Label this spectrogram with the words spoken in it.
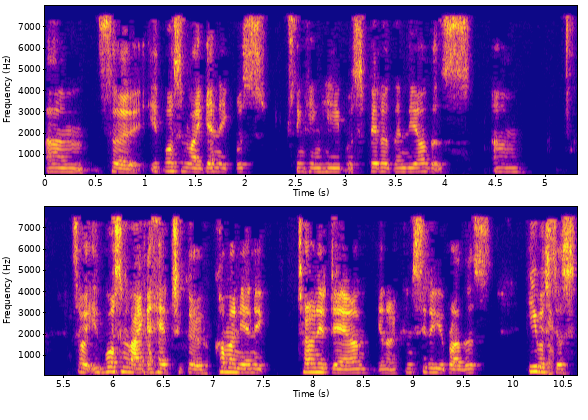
Um, so it wasn't like Jannik was thinking he was better than the others. Um, so it wasn't like I had to go, come on, Jannik, tone it down, you know, consider your brothers. He was just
